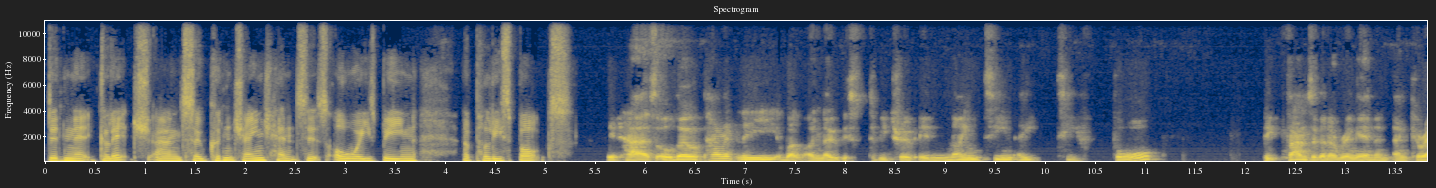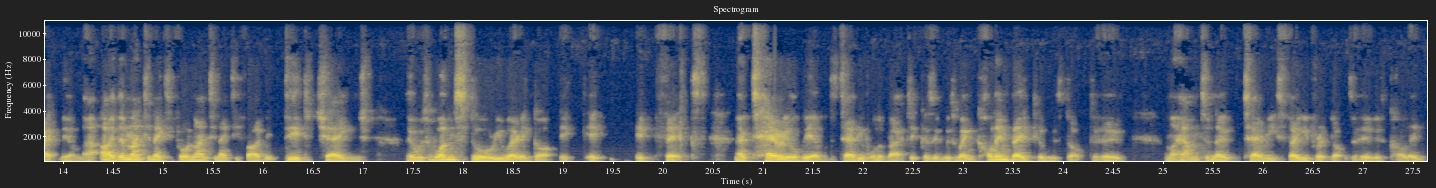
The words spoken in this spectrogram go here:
didn't it glitch, and so couldn't change. Hence, it's always been a police box. It has, although apparently, well, I know this to be true. In 1984, fans are going to ring in and, and correct me on that. Either 1984 or 1985, it did change. There was one story where it got it it, it fixed. Now Terry will be able to tell you all about it because it was when Colin Baker was Doctor Who, and I happen to know Terry's favourite Doctor Who is Colin,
